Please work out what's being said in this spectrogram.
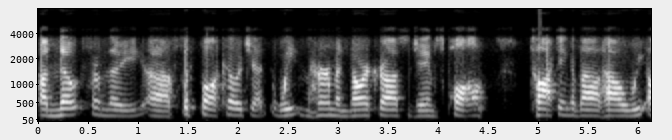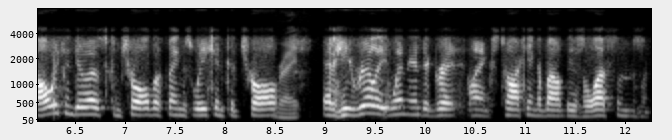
a note from the uh, football coach at Wheaton Herman Norcross, James Paul, talking about how we all we can do is control the things we can control. Right. And he really went into great lengths talking about these lessons. And,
